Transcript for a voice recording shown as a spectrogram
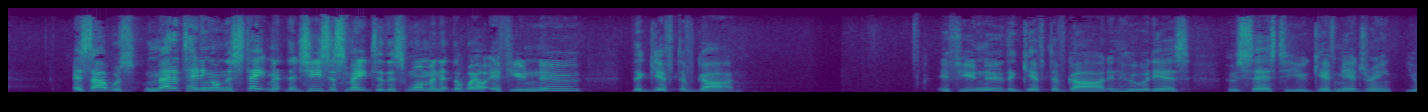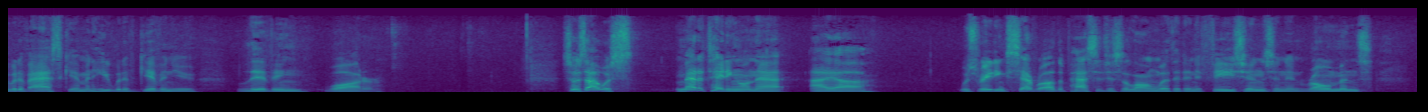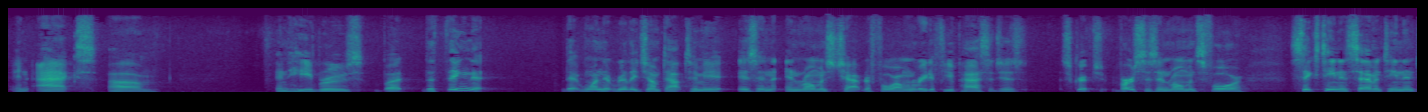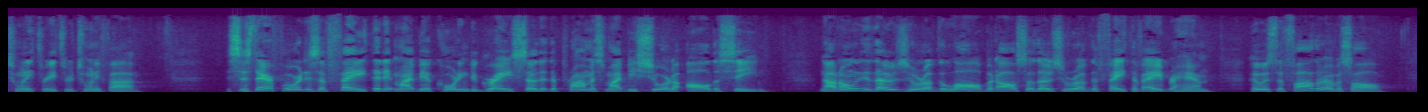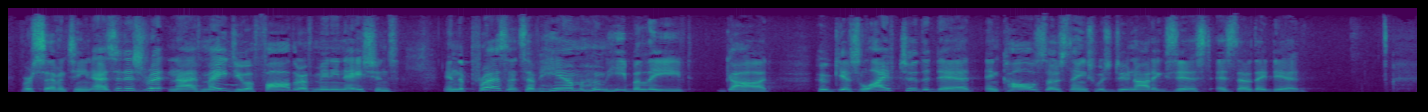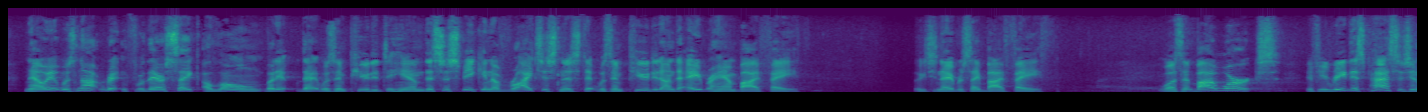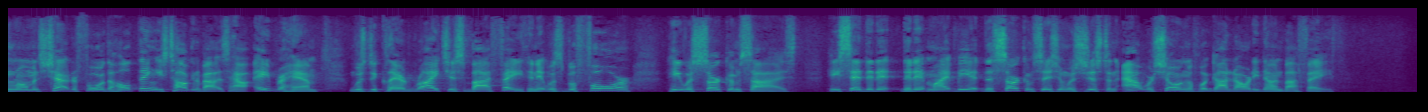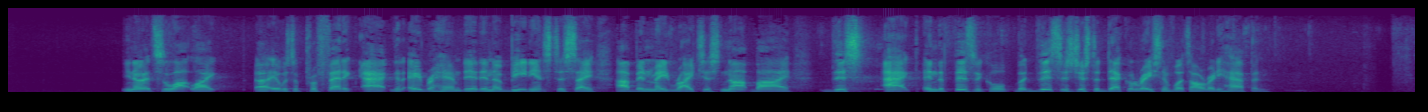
as I was meditating on the statement that Jesus made to this woman at the well, if you knew the gift of God, if you knew the gift of God and who it is who says to you, Give me a drink, you would have asked him and he would have given you living water. So, as I was meditating on that, I uh, was reading several other passages along with it in Ephesians and in Romans and Acts um, and Hebrews. But the thing that, that one that really jumped out to me is in, in Romans chapter 4. I want to read a few passages scripture verses in Romans 4 16 and 17, and 23 through 25. It says, Therefore it is of faith that it might be according to grace, so that the promise might be sure to all the seed, not only to those who are of the law, but also those who are of the faith of Abraham, who is the father of us all. Verse 17, As it is written, I have made you a father of many nations, in the presence of him whom he believed, God who gives life to the dead and calls those things which do not exist as though they did. Now, it was not written for their sake alone, but it, that was imputed to him. This is speaking of righteousness that was imputed unto Abraham by faith. Look at your neighbor say, by faith. It wasn't by works. If you read this passage in Romans chapter 4, the whole thing he's talking about is how Abraham was declared righteous by faith. And it was before he was circumcised he said that it, that it might be the circumcision was just an outward showing of what God had already done by faith. You know, it's a lot like uh, it was a prophetic act that Abraham did in obedience to say, I've been made righteous, not by this act in the physical, but this is just a declaration of what's already happened.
